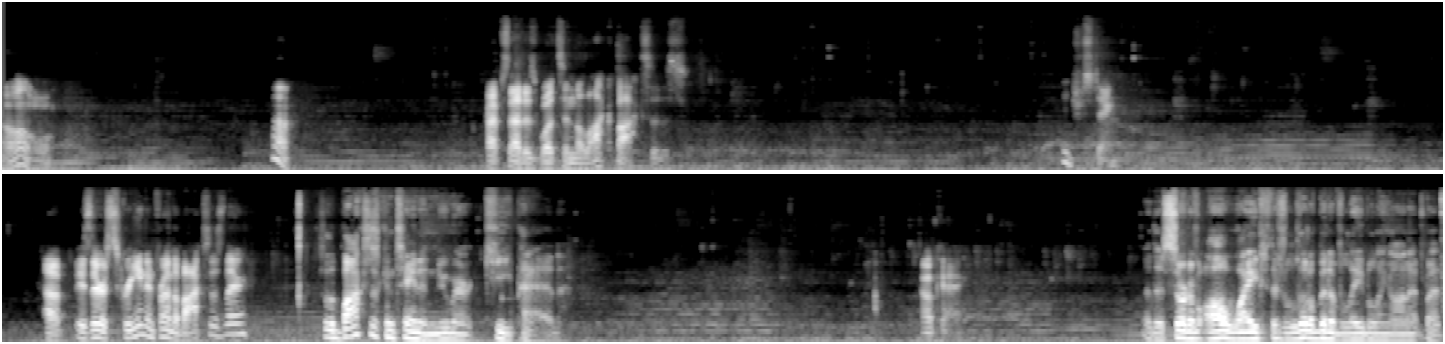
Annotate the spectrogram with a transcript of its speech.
Oh. Huh. Perhaps that is what's in the lock boxes. Interesting. Uh, is there a screen in front of the boxes there? So the boxes contain a numeric keypad. Okay. Uh, There's sort of all white. There's a little bit of labeling on it, but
